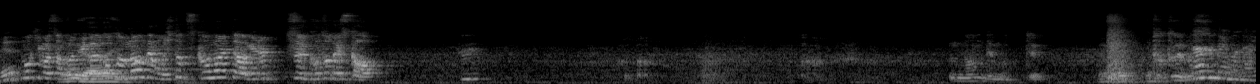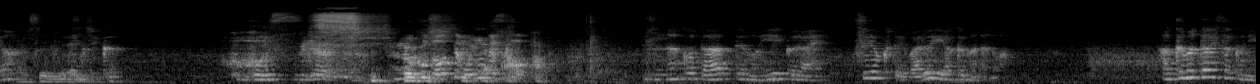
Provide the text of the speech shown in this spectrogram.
え？マキマさんが願い事何でも一つ叶えてあげるっつうことですか？何でもって。例えば何でもだよ。デン君おいすげえ。そんなことあってもいいんですか？そんなことあってもいいくらい強くて悪い悪魔なの。悪魔対策に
